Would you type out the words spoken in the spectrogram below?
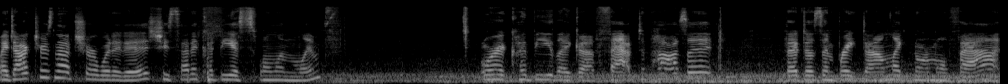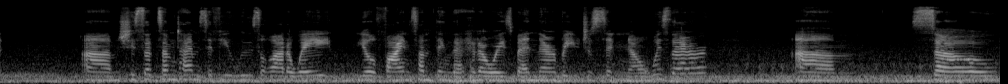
my doctor's not sure what it is. She said it could be a swollen lymph or it could be like a fat deposit that doesn't break down like normal fat. Um, she said sometimes if you lose a lot of weight, you'll find something that had always been there, but you just didn't know it was there. Um, so,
